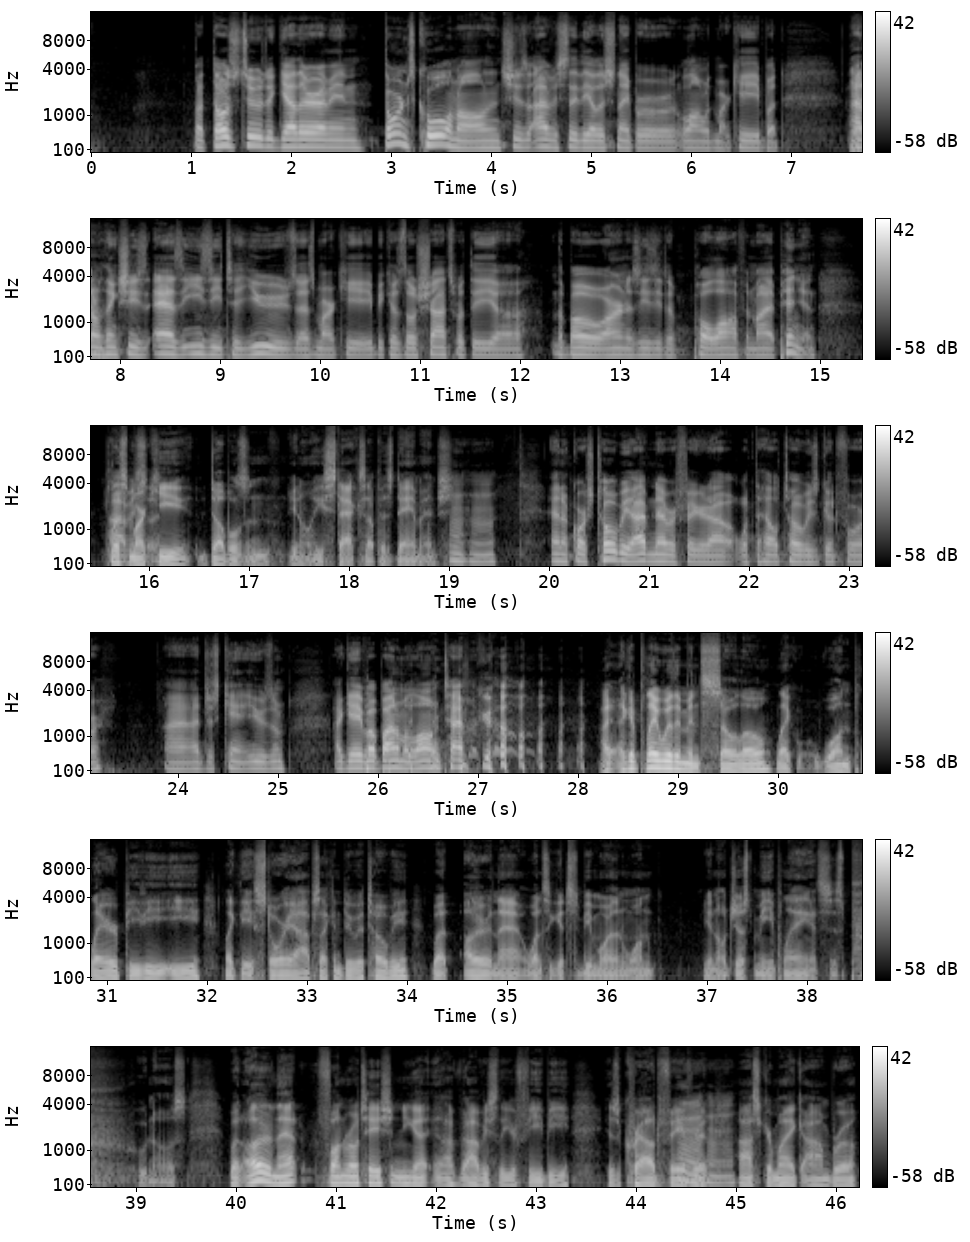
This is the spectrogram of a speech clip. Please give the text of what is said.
But those two together, I mean, Thorn's cool and all, and she's obviously the other sniper along with Marquis, but I don't think she's as easy to use as Marquis because those shots with the uh, the bow aren't as easy to pull off, in my opinion. Plus. Marquis doubles and you know he stacks up his damage. hmm And of course, Toby, I've never figured out what the hell Toby's good for. I, I just can't use him. I gave up on him a long time ago. I, I could play with him in solo, like one player PVE, like the story ops I can do with Toby. But other than that, once it gets to be more than one, you know, just me playing, it's just who knows. But other than that, fun rotation. You got obviously your Phoebe is a crowd favorite. Mhm. Oscar Mike, Ambra,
